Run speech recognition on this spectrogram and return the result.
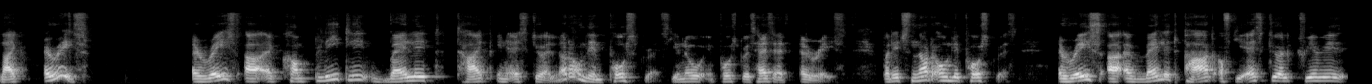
like arrays. Arrays are a completely valid type in SQL, not only in Postgres. You know, Postgres has arrays, but it's not only Postgres. Arrays are a valid part of the SQL query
